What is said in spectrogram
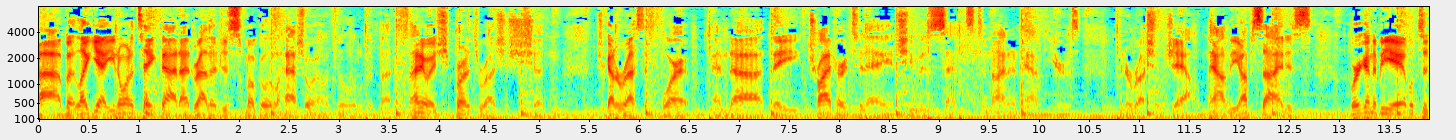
Uh, but like, yeah, you don't want to take that. I'd rather just smoke a little hash oil and feel a little bit better. So anyway, she brought it to Russia. She shouldn't. She got arrested for it, and uh, they tried her today, and she was sentenced to nine and a half years in a Russian jail. Now the upside is we're going to be able to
